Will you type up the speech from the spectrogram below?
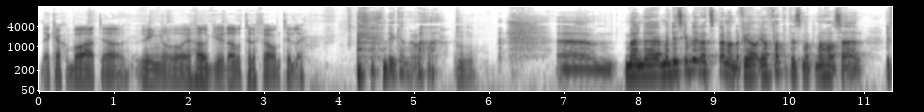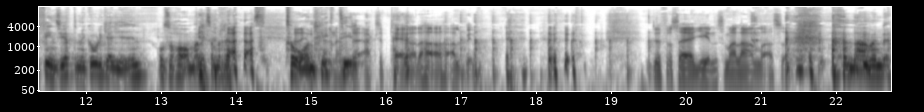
Det är kanske bara att jag ringer och är högljudd över telefon till dig. Det kan det vara. Mm. Ehm, men, eh, men det ska bli rätt spännande för jag, jag har fattat det som att man har så här. Det finns ju jättemycket olika gin och så har man liksom rätt Jag tonic kan till. inte acceptera det här Albin. Du får säga gin som alla andra alltså. Nej, men det,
